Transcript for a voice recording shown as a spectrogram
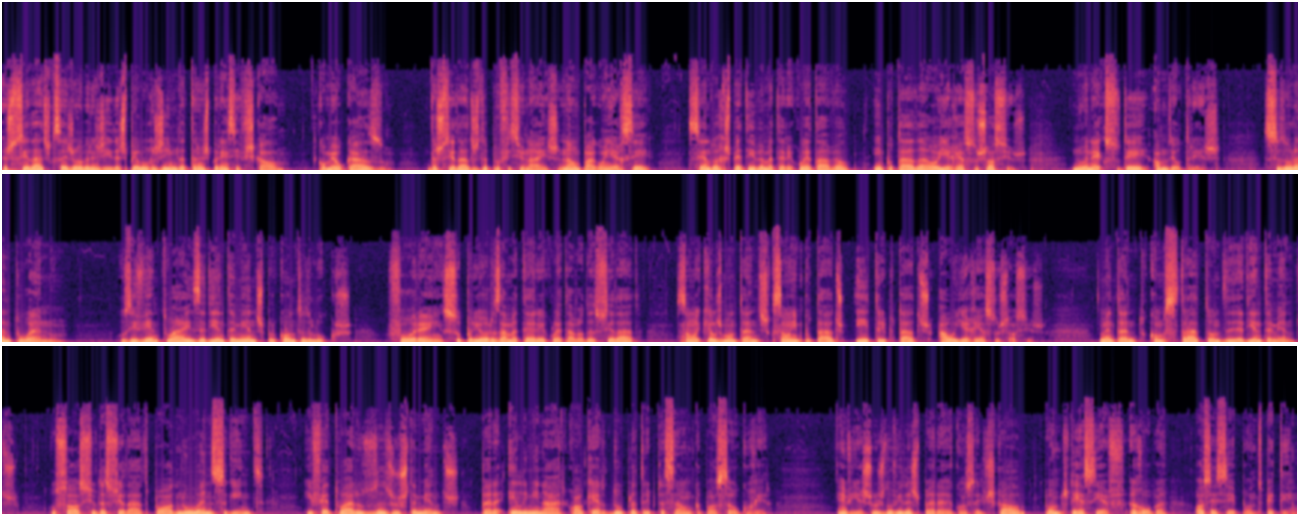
As sociedades que sejam abrangidas pelo regime da transparência fiscal, como é o caso das sociedades de profissionais, não pagam IRC, sendo a respectiva matéria coletável imputada ao IRS dos sócios, no anexo D ao modelo 3. Se durante o ano os eventuais adiantamentos por conta de lucros forem superiores à matéria coletável da sociedade, são aqueles montantes que são imputados e tributados ao IRS dos sócios. No entanto, como se tratam de adiantamentos, o sócio da sociedade pode, no ano seguinte, efetuar os ajustamentos para eliminar qualquer dupla tributação que possa ocorrer. Envie as suas dúvidas para conselhofiscal.tsf.occ.pt.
